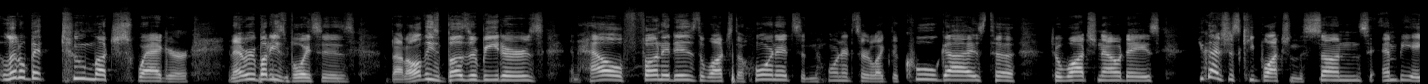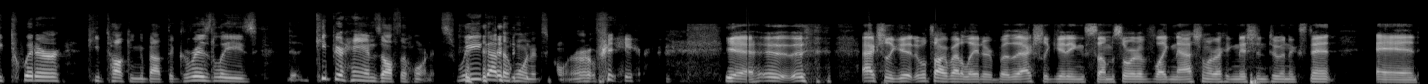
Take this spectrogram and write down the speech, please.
a little bit too much swagger and everybody's voices about all these buzzer beaters and how fun it is to watch the Hornets and Hornets are like the cool guys to to watch nowadays. You guys just keep watching the Suns, NBA Twitter, keep talking about the Grizzlies. Keep your hands off the Hornets. We got the Hornets corner over here yeah, it, it, actually get we'll talk about it later, but they're actually getting some sort of like national recognition to an extent, and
